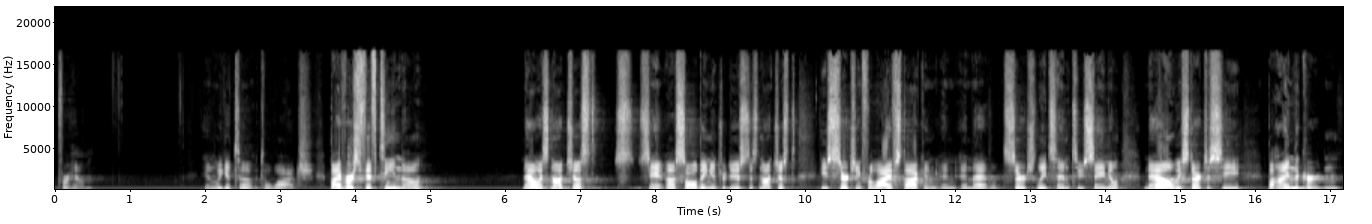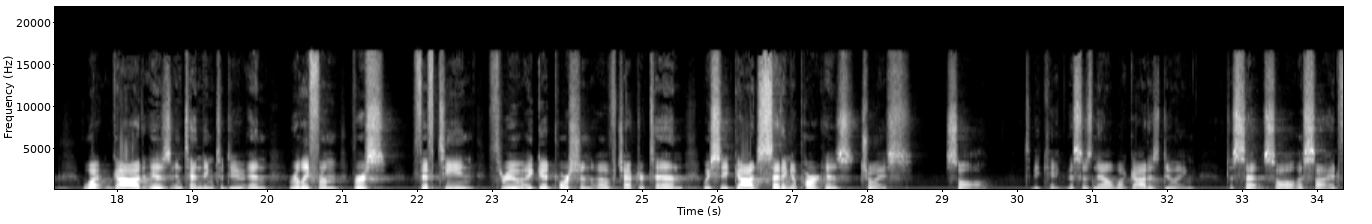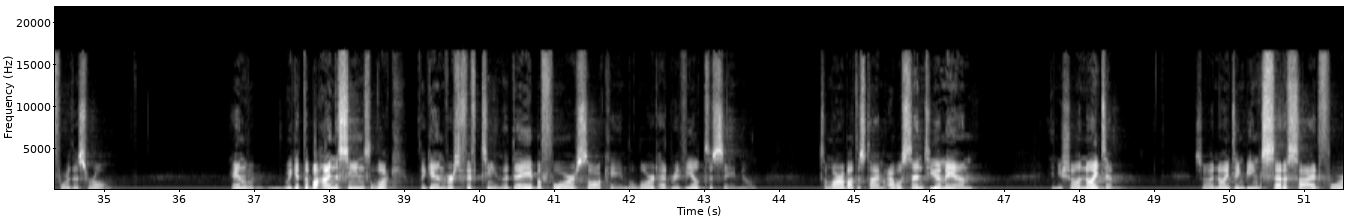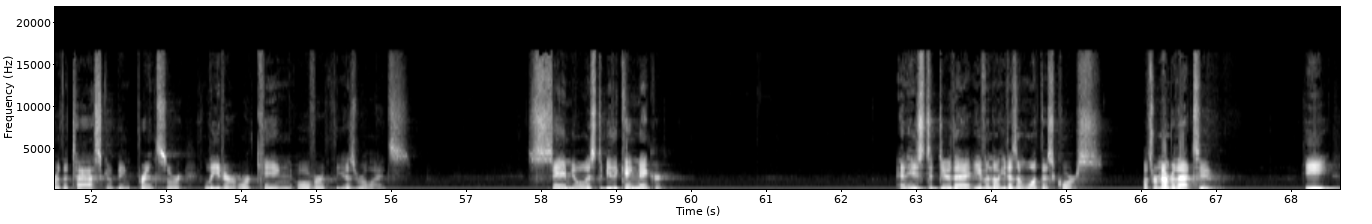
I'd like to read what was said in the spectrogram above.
for him. And we get to, to watch. By verse 15, though, now it's not just uh, Saul being introduced. It's not just he's searching for livestock and, and, and that search leads him to Samuel. Now we start to see behind the curtain what God is intending to do. And really, from verse 15 through a good portion of chapter 10, we see God setting apart his choice, Saul, to be king. This is now what God is doing to set Saul aside for this role. And we get the behind the scenes look. Again, verse 15. The day before Saul came, the Lord had revealed to Samuel, Tomorrow, about this time, I will send to you a man and you shall anoint him. So, anointing being set aside for the task of being prince or leader or king over the Israelites. Samuel is to be the kingmaker. And he's to do that even though he doesn't want this course. Let's remember that too. He,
